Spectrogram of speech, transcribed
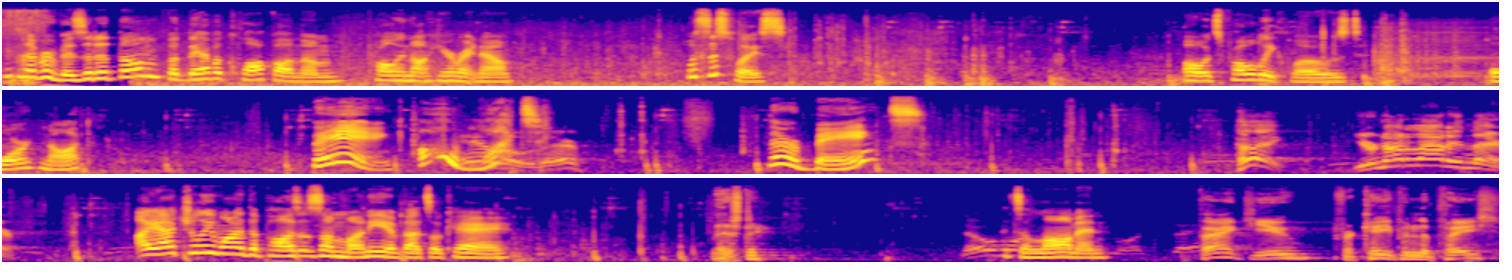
We've never visited them, but they have a clock on them. Probably not here right now. What's this place? Oh, it's probably closed. Or not. Bank! Oh, what? there. There are banks? Hey, you're not allowed in there. I actually want to deposit some money if that's okay. Mister? It's a lawman. Thank you for keeping the peace.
